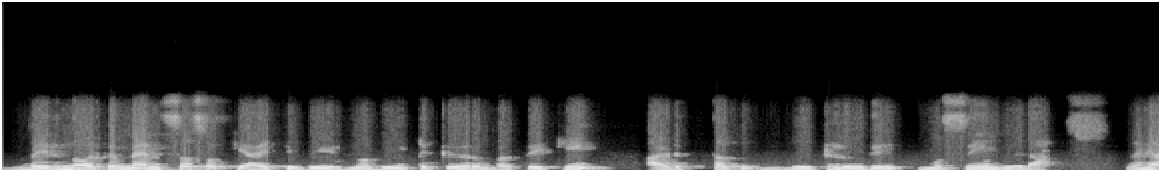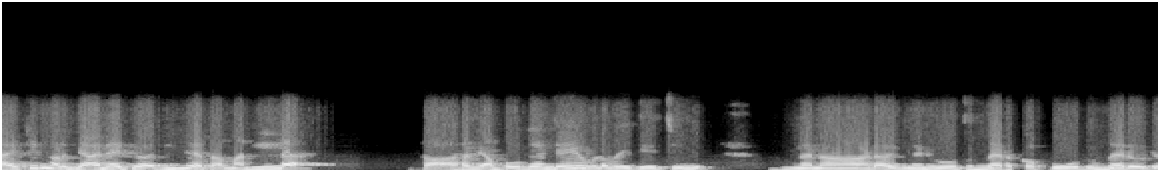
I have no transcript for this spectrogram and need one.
വരുന്നവർക്ക് മെൻസസ് ഒക്കെ ആയിട്ട് വരുന്നു വീട്ടിൽ കയറുമ്പോഴത്തേക്ക് അടുത്ത വീട്ടിലൊരു മുസ്ലിം വീടാ. അങ്ങനെ ആയിട്ടുങ്ങൾ ഞാനായിട്ട് വലിയതാ നല്ല ആടെ ഞാൻ പോവുകയും ചെയ്യും ഇവിടെ വരികയും ചെയ്യും. അങ്ങനെ ആടെ ഇങ്ങനെ ഓതുന്നേരൊക്കെ ഓതുന്നേരം ഒരു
